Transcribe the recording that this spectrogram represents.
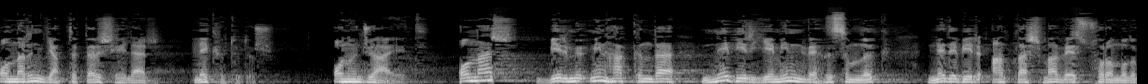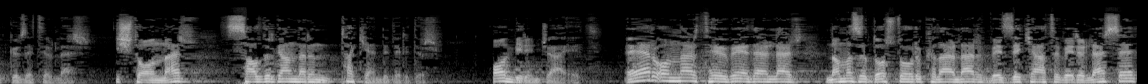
onların yaptıkları şeyler ne kötüdür. 10. Ayet Onlar bir mümin hakkında ne bir yemin ve hısımlık ne de bir antlaşma ve sorumluluk gözetirler. İşte onlar saldırganların ta kendileridir. 11. Ayet Eğer onlar tevbe ederler, namazı dosdoğru kılarlar ve zekatı verirlerse,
